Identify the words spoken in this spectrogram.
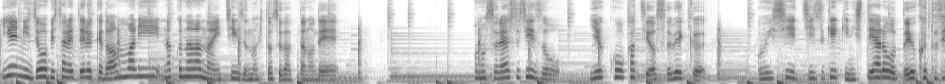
家に常備されてるけどあんまりなくならないチーズの一つだったので、このスライスチーズを有効活用すべく美味しいチーズケーキにしてやろうということで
